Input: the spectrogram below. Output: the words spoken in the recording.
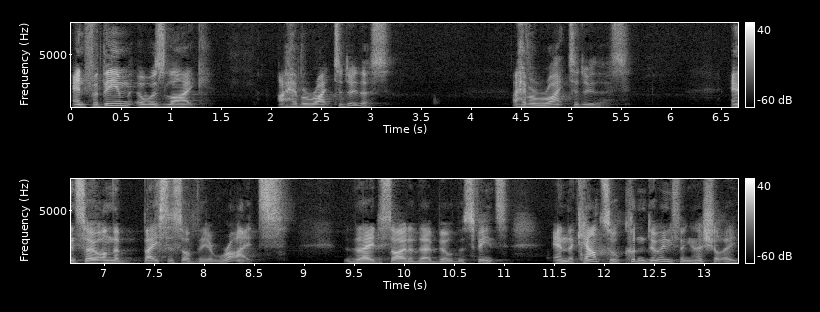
And for them, it was like, I have a right to do this. I have a right to do this. And so, on the basis of their rights, they decided they'd build this fence. And the council couldn't do anything initially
